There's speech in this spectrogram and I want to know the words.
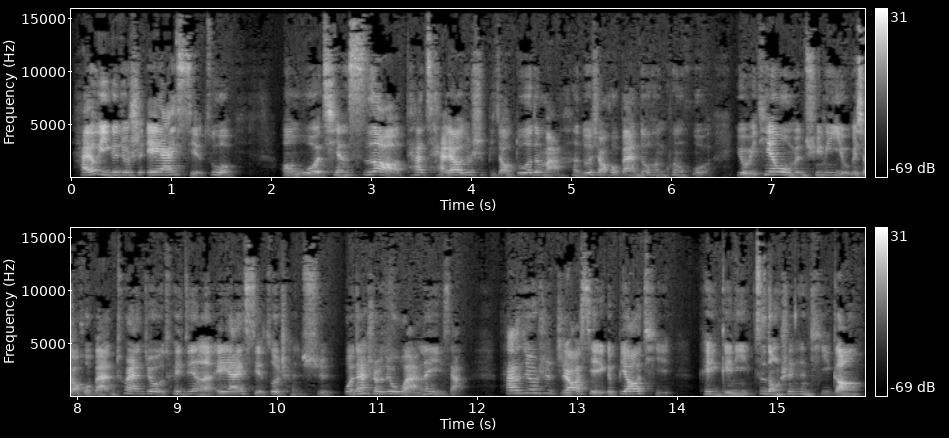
还有一个就是 AI 写作。嗯，我前司啊，它材料就是比较多的嘛，很多小伙伴都很困惑。有一天我们群里有个小伙伴突然就推荐了 AI 写作程序，我那时候就玩了一下，它就是只要写一个标题。可以给你自动生成提纲。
